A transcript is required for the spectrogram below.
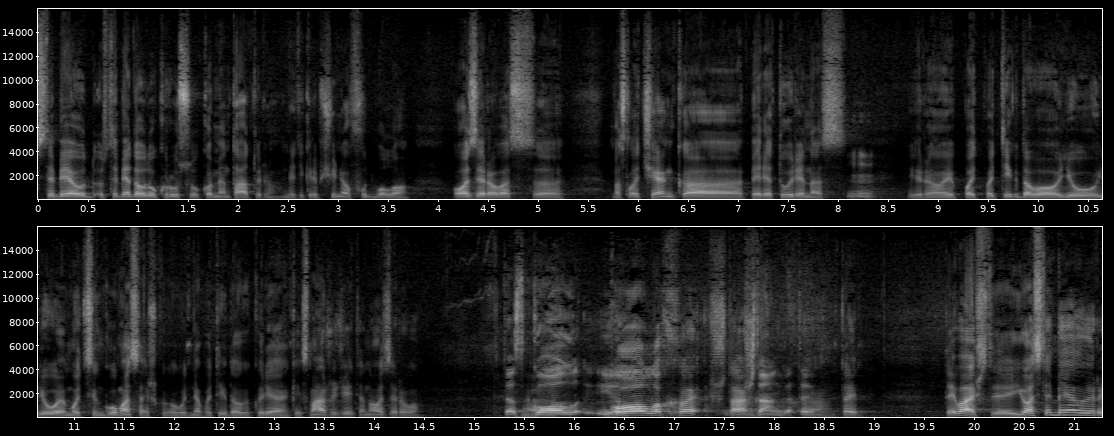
Stebėjau, stebėdavau daug rusų komentatorių, ne tik krepšinio, futbolo, Ozerovas, e, Maslačenka, Pereturinas. Mhm ir patikdavo jų, jų emocingumas, aišku, galbūt nepatikdavo kai kurie keiksmažodžiai ten ozeravo. Tas gol ir... Gol štanga. Štanga, taip. A, taip. Tai va, aš tai juos stebėjau ir,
